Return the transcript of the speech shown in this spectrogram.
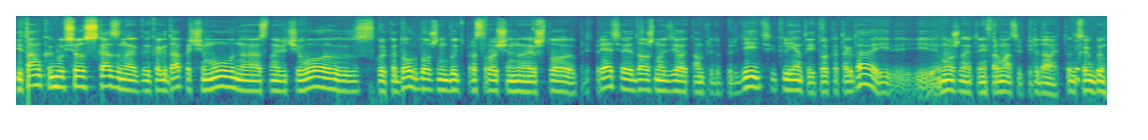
и там как бы все сказано, когда, почему, на основе чего, сколько долг должен быть просрочен, что предприятие должно делать, там предупредить клиента, и только тогда и, и можно эту информацию передавать. То как бы...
